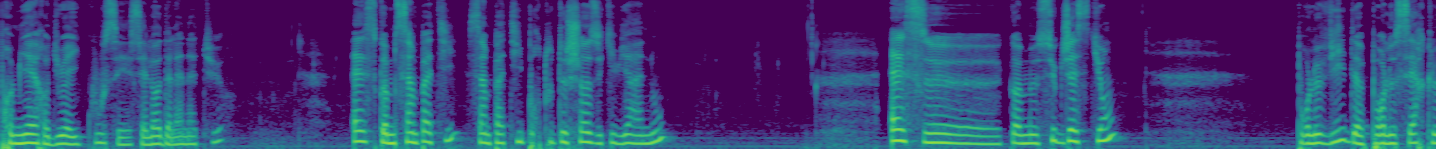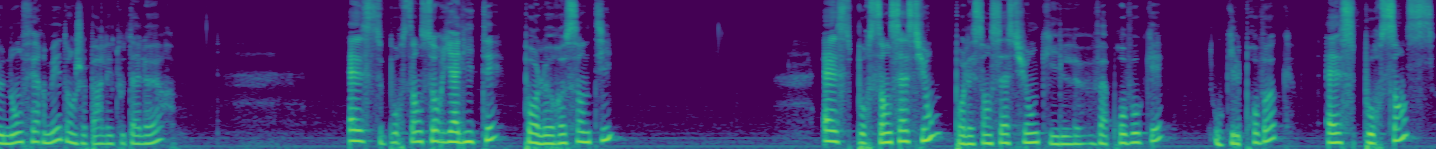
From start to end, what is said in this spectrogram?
première du haïku, c'est l'ode à la nature. Est-ce comme sympathie? Sympathie pour toute chose qui vient à nous est-ce euh, comme suggestion pour le vide, pour le cercle non fermé dont je parlais tout à l'heure? Est-ce pour sensorialité pour le ressenti? S pour sensation, pour les sensations qu'il va provoquer ou qu'il provoque? S pour sens?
